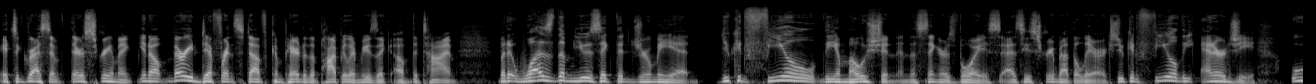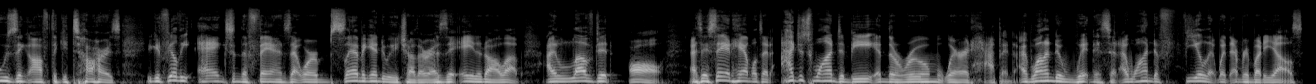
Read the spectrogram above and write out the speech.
It's aggressive, they're screaming, you know, very different stuff compared to the popular music of the time. But it was the music that drew me in you could feel the emotion in the singer's voice as he screamed out the lyrics. You could feel the energy oozing off the guitars. You could feel the angst in the fans that were slamming into each other as they ate it all up. I loved it all. As they say in Hamilton, I just wanted to be in the room where it happened. I wanted to witness it. I wanted to feel it with everybody else.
